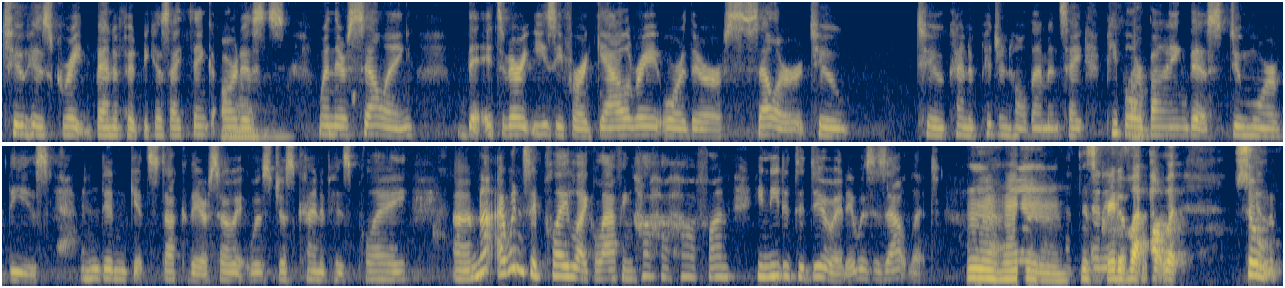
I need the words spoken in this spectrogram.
to his great benefit because I think mm-hmm. artists when they're selling. It's very easy for a gallery or their seller to to kind of pigeonhole them and say, people are buying this, do more of these. And he didn't get stuck there. So it was just kind of his play. Um, not, I wouldn't say play like laughing, ha ha ha, fun. He needed to do it. It was his outlet. Mm-hmm. His and creative it, outlet. So,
